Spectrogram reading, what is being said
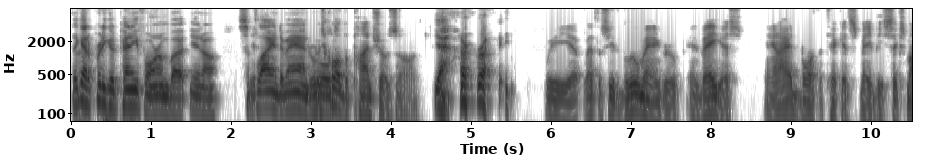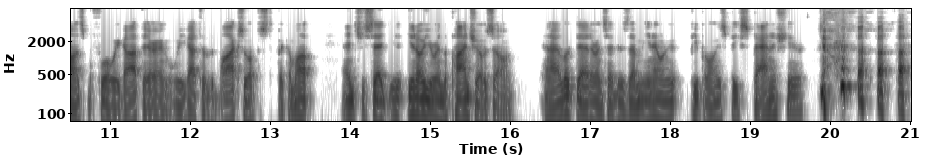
they got a pretty good penny for them, but you know, supply and demand It was called the Poncho Zone. yeah, right. we uh, went to see the Blue Man Group in Vegas, and I had bought the tickets maybe six months before we got there, and we got to the box office to pick them up. And she said, "You know, you're in the Poncho Zone." And I looked at her and said, "Does that mean only people only speak Spanish here?"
